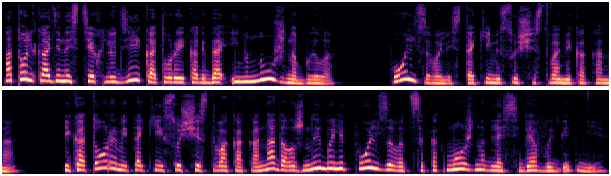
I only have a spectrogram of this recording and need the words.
а только один из тех людей, которые, когда им нужно было, пользовались такими существами, как она — и которыми такие существа, как она, должны были пользоваться как можно для себя выгоднее.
